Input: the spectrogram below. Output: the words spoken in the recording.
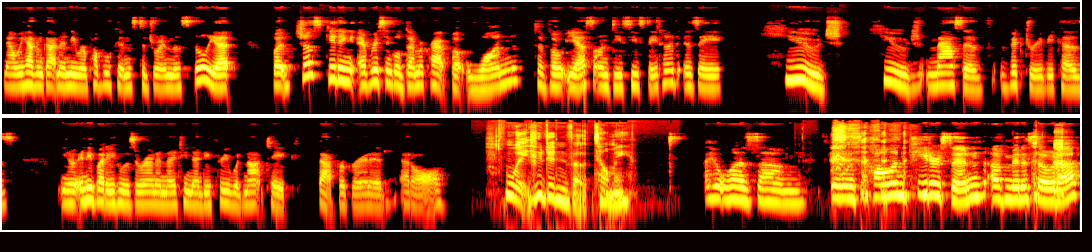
Now we haven't gotten any Republicans to join this bill yet, but just getting every single Democrat but one to vote yes on DC statehood is a huge, huge, massive victory because, you know, anybody who was around in 1993 would not take that for granted at all. Wait, who didn't vote? Tell me. It was um, it was Collin Peterson of Minnesota,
